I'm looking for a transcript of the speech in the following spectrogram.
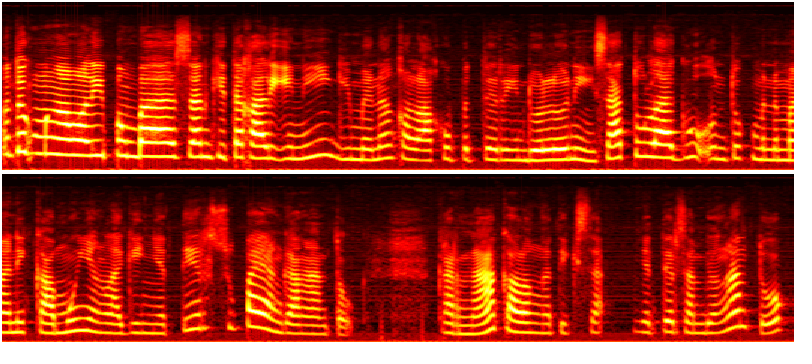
Untuk mengawali pembahasan kita kali ini, gimana kalau aku peterin dulu nih satu lagu untuk menemani kamu yang lagi nyetir supaya nggak ngantuk. Karena kalau ngetik nyetir sambil ngantuk,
